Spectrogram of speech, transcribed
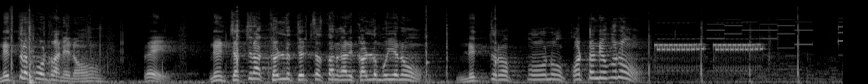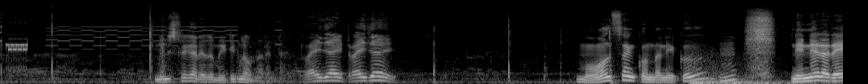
నిద్రపోనరా నేను రే నేను చచ్చిన కళ్ళు తెరిచేస్తాను కానీ కళ్ళు ముయ్యను నిద్రపోను కొట్టనివ్వను. మినిస్టర్ గారు ఏదో మీటింగ్లో ఉన్నారంట. ట్రై చేయి ట్రై చేయి. మోల్ సంక్ ఉందా నీకు? నిన్నేరా రే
